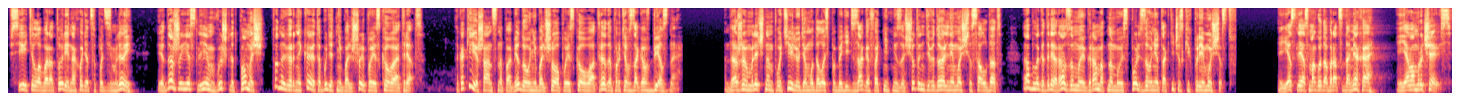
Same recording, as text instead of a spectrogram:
Все эти лаборатории находятся под землёй, и даже если им вышлют помощь, то наверняка это будет небольшой поисковый отряд. А какие шансы на победу у небольшого поискового отряда против загов бездны? Даже в Млечном Пути людям удалось победить загов отнюдь не за счет индивидуальной мощи солдат, а благодаря разуму и грамотному использованию тактических преимуществ. Если я смогу добраться до меха, я вам ручаюсь,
